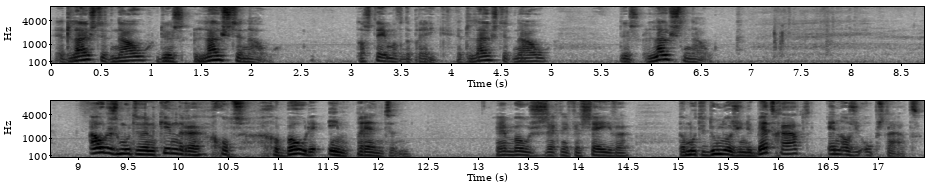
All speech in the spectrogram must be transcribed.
Het luistert nou, dus luister nou. Dat is het thema van de preek. Het luistert nou, dus luister nou. Ouders moeten hun kinderen Gods geboden inprenten. He, Mozes zegt in vers 7: Dat moet u doen als u naar bed gaat en als u opstaat.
